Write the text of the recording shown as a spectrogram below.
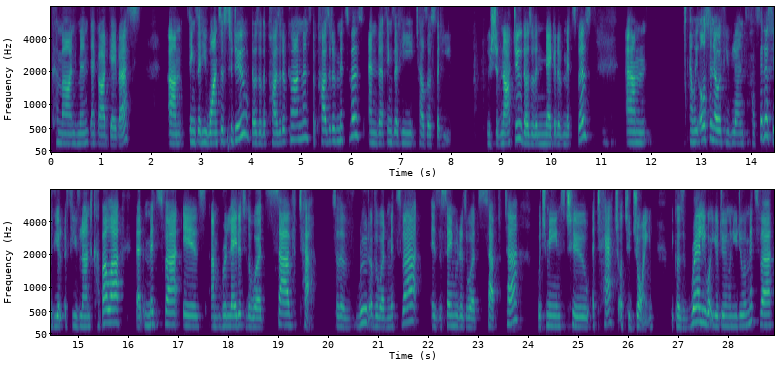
commandment that God gave us, um, things that He wants us to do. Those are the positive commandments, the positive mitzvahs, and the things that He tells us that He we should not do. Those are the negative mitzvahs. Um, and we also know if you've learned Hasidus, if, you, if you've learned Kabbalah, that mitzvah is um, related to the word tzavta. So the root of the word mitzvah is the same root as the word tzavta, which means to attach or to join. Because really, what you're doing when you do a mitzvah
